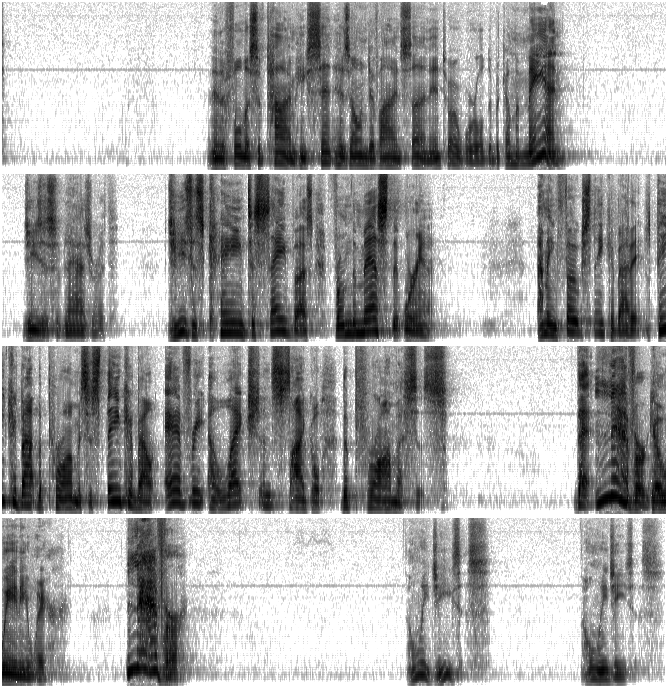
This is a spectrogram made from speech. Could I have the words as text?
And in the fullness of time, he sent his own divine son into our world to become a man. Jesus of Nazareth. Jesus came to save us from the mess that we're in. I mean, folks, think about it. Think about the promises. Think about every election cycle, the promises that never go anywhere. Never. Only Jesus. Only Jesus.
